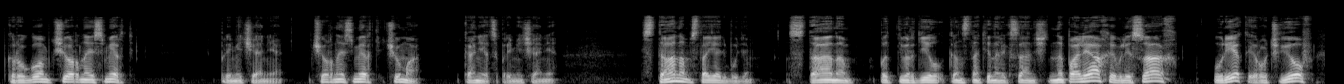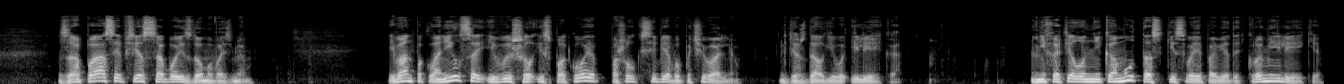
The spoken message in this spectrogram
кругом черная смерть». Примечание. Черная смерть — чума. Конец примечания. Станом стоять будем. Станом, подтвердил Константин Александрович. На полях и в лесах, у рек и ручьев. Запасы все с собой из дома возьмем. Иван поклонился и вышел из покоя, пошел к себе в опочивальню, где ждал его Илейка. Не хотел он никому тоски своей поведать, кроме Илейки.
